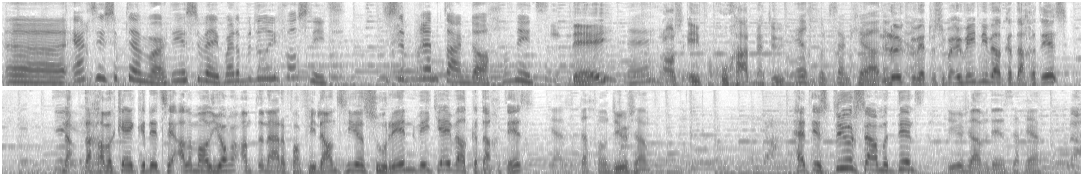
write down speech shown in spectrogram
Uh, ergens in september, de eerste week. Maar dat bedoel je vast niet. Het is de premtime dag, of niet? Nee. nee. Trouwens, even, hoe gaat het met u? Heel goed, dankjewel. Leuk u weer te zien. Maar u weet niet welke dag het is? Nou, dan gaan we kijken. Dit zijn allemaal jonge ambtenaren van Financiën. Soerin, weet jij welke dag het is? Ja, het is de dag van duurzaam. Het is duurzame dinsdag. Duurzame dinsdag, ja. Nou,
